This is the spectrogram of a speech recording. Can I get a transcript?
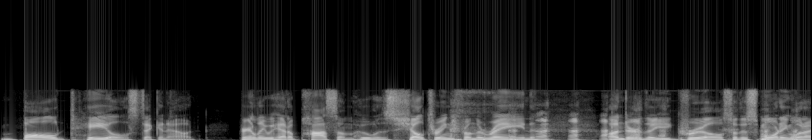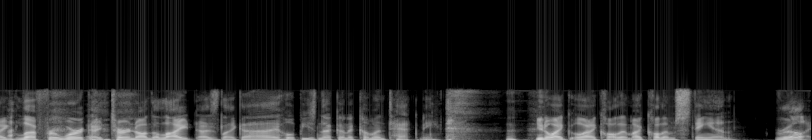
bald tail sticking out. Apparently, we had a possum who was sheltering from the rain under the grill. So this morning, when I left for work, I turned on the light. I was like, I hope he's not going to come and attack me. You know what I call them? I call them Stan Really?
